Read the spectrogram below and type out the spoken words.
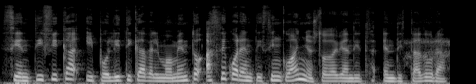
científica y política del momento hace 45 años todavía en dictadura?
